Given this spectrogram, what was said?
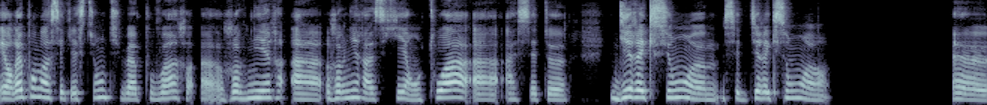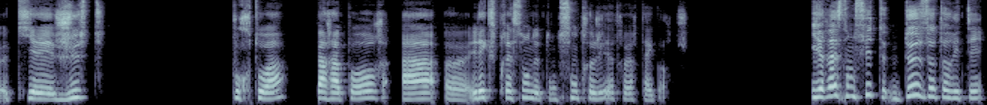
Et en répondant à ces questions, tu vas pouvoir revenir, à, revenir à ce qui est en toi, à, cette direction, cette direction qui est juste pour toi par rapport à l'expression de ton centre G à travers ta gorge. Il reste ensuite deux autorités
